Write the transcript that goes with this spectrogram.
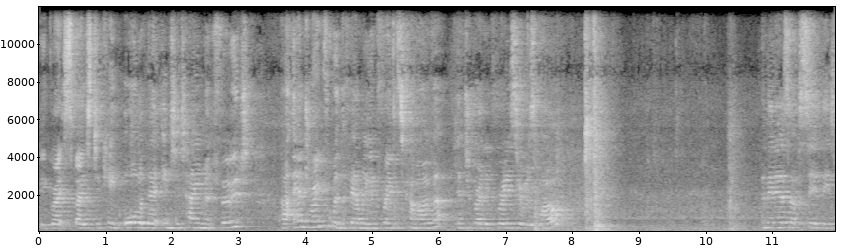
be a great space to keep all of that entertainment food uh, and drink for when the family and friends come over. Integrated freezer as well. And then as I've said, these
